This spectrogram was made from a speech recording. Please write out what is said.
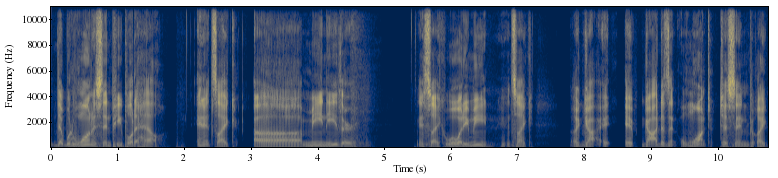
that would want to send people to hell. And it's like, uh, me neither. It's like, well, what do you mean? It's like, a God, if God doesn't want to send, like,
